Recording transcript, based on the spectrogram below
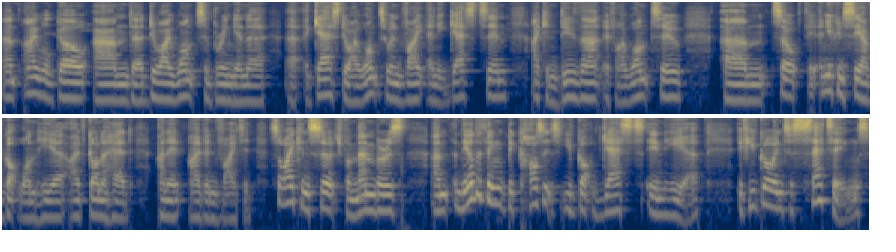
Um, I will go and uh, do I want to bring in a, a guest? Do I want to invite any guests in? I can do that if I want to. Um, so, and you can see I've got one here. I've gone ahead and it, I've invited. So I can search for members um, and the other thing, because it's you've got guests in here, if you go into settings,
